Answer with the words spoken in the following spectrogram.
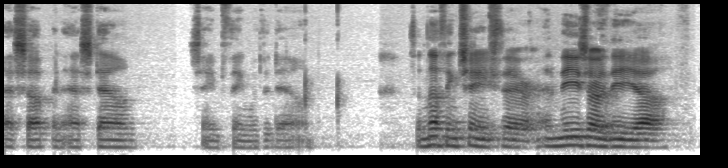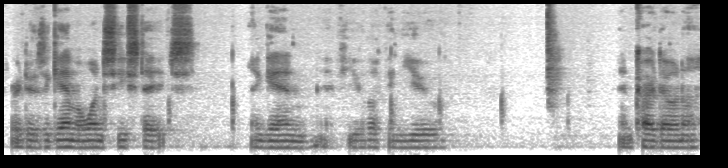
S up and S down. Same thing with the down. So nothing changed there. And these are the, uh, referred to as the gamma 1C states. Again, if you look in Yu and Cardona,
